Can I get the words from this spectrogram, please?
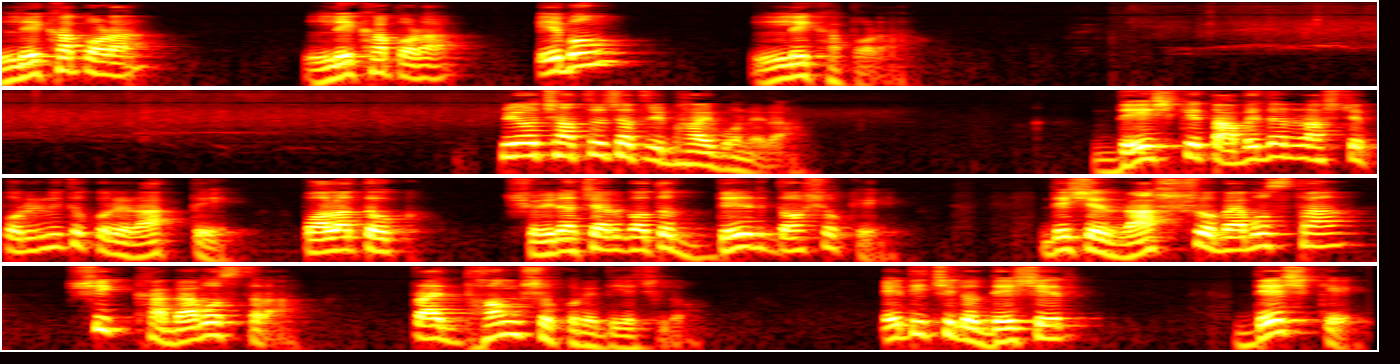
লেখাপড়া লেখাপড়া এবং লেখাপড়া। প্রিয় ছাত্রছাত্রী ভাই বোনেরা, দেশকে তাবেদার রাষ্ট্রে পরিণত করে রাখতে পলাতক স্বৈরাচার গত দেড় দশকে দেশের রাষ্ট্র ব্যবস্থা শিক্ষা ব্যবস্থা প্রায় ধ্বংস করে দিয়েছিল। এটি ছিল দেশের, দেশকে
